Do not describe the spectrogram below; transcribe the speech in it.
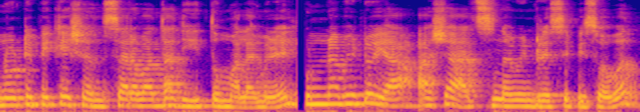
नोटिफिकेशन सर्वात आधी तुम्हाला मिळेल. पुन्हा भेटूया अशाच नवीन रेसिपी सोबत.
